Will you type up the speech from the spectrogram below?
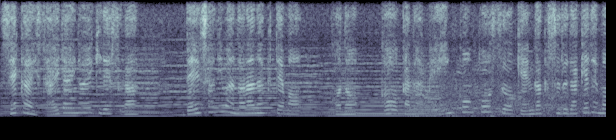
世界最大の駅ですが電車には乗らなくてもこの豪華なメインコンコースを見学するだけでも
